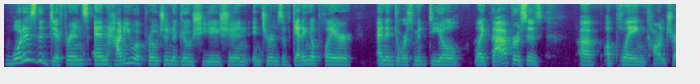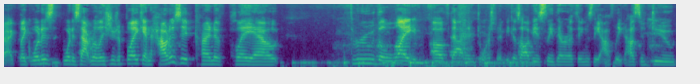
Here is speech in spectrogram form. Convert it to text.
what is the difference and how do you approach a negotiation in terms of getting a player an endorsement deal like that versus a, a playing contract? Like what is what is that relationship like? And how does it kind of play out through the life of that endorsement? Because obviously there are things the athlete has to do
